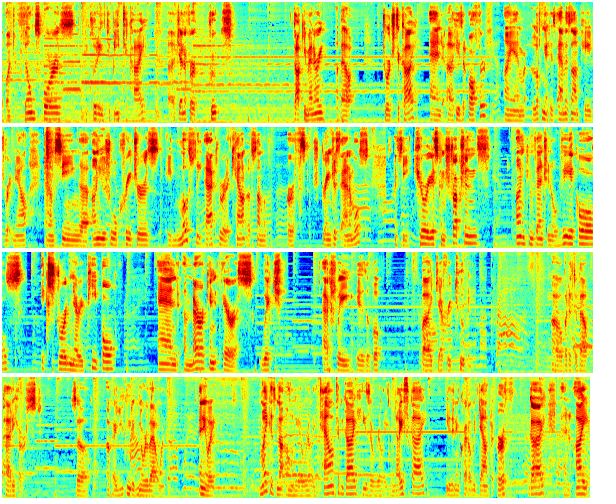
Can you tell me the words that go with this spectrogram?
a bunch of film scores, including To Be Takei, uh, Jennifer Kroot's documentary about George Takei, and uh, he's an author. I am looking at his Amazon page right now, and I'm seeing uh, Unusual Creatures, a mostly accurate account of some of Earth's strangest animals. I see Curious Constructions, Unconventional Vehicles, Extraordinary People, and American Heiress, which actually is a book by Jeffrey Toobin. Oh, but it's about Patty Hearst. So, okay, you can ignore that one. Anyway, Mike is not only a really talented guy, he's a really nice guy. He's an incredibly down to earth guy, and I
